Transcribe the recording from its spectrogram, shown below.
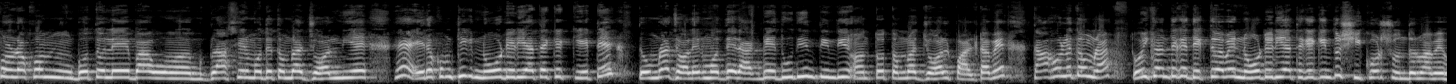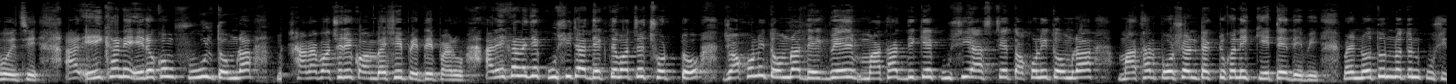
কোনো রকম বোতলে বা গ্লাসের মধ্যে তোমরা জল নিয়ে হ্যাঁ এরকম ঠিক নোড এরিয়া থেকে কেটে তোমরা জলের মধ্যে রাখবে, দুদিন তিন দিন অন্তর তোমরা জল পাল্টাবে। তাহলে তোমরা ওইখান থেকে দেখতে পাবে নোড এরিয়া থেকে কিন্তু শিকড় সুন্দরভাবে হয়েছে। আর এইখানে এরকম ফুল তোমরা সারা বছরই কম বেশি পেতে পারো। আর এখানে যে কুশিটা দেখতে পাচ্ছ ছোট্ট, যখনই তোমরা দেখবে মাথার দিকে কুশি আসছে, তখনই তোমরা মাথার পোর্শনটা একটুখানি কেটে দেবে। মানে নতুন নতুন কুশি।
